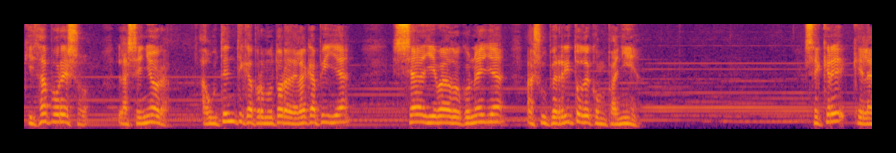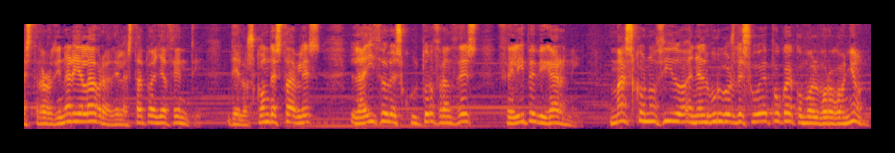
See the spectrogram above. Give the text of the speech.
Quizá por eso la señora, auténtica promotora de la capilla, se ha llevado con ella a su perrito de compañía. Se cree que la extraordinaria labra de la estatua yacente de los condestables la hizo el escultor francés Felipe Bigarni, más conocido en el Burgos de su época como el Borgoñón,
